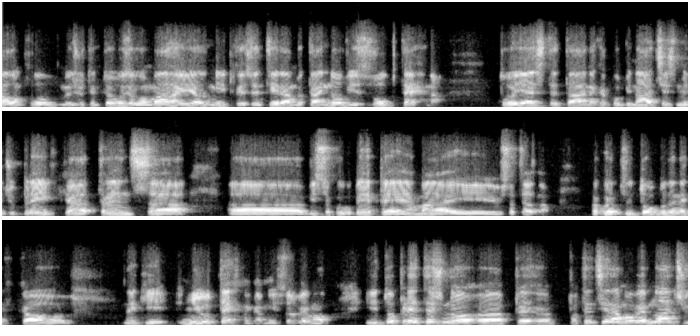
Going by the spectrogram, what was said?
malom klubu, međutim to je uzelo maha i jel, mi prezentiramo taj novi zvuk tehna. To jeste ta neka kombinacija između breaka, trensa, visokog BPM-a i šta te ja znam. Tako da to bude neki kao neki new techno ga mi zovemo i to pretežno a, pre, a, potenciramo ove mlađu,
